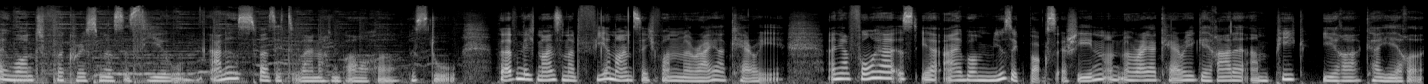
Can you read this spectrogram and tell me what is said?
I Want for Christmas is You. Alles, was ich zu Weihnachten brauche, bist du. Veröffentlicht 1994 von Mariah Carey. Ein Jahr vorher ist ihr Album Music Box erschienen und Mariah Carey gerade am Peak ihrer Karriere.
